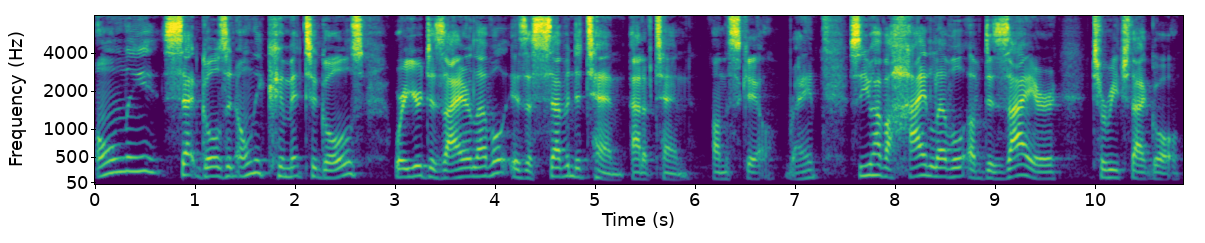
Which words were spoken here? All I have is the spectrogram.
only set goals and only commit to goals where your desire level is a 7 to 10 out of 10 on the scale, right? So you have a high level of desire to reach that goal.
